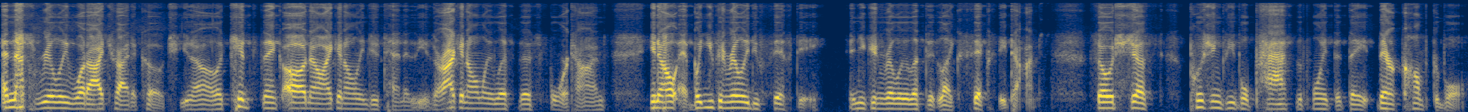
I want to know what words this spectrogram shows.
And that's really what I try to coach. You know, like kids think, oh no, I can only do 10 of these or I can only lift this four times, you know, eh, but you can really do 50 and you can really lift it like 60 times. So it's just pushing people past the point that they, they're comfortable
